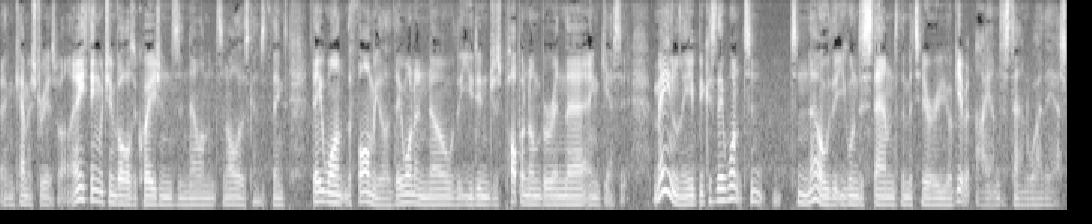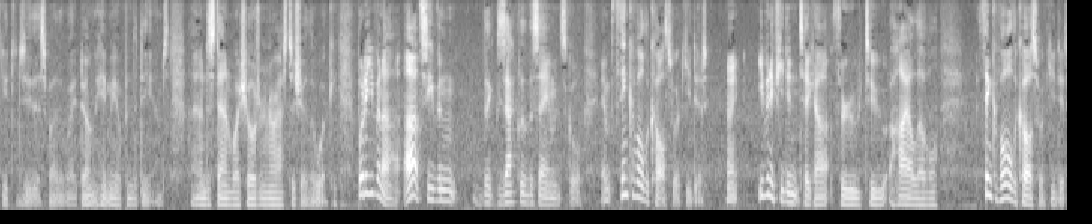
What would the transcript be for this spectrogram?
and chemistry as well. Anything which involves equations and elements and all those kinds of things, they want the formula. They want to know that you didn't just pop a number in there and guess it. Mainly because they want to to know that you understand the material you're given. I understand why they ask you to do this, by the way. Don't hit me up in the DMs. I understand why children are asked to show their working. But even art, art's even exactly the same in school. And think of all the coursework you did, right? Even if you didn't take art through to a higher level, think of all the coursework you did.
